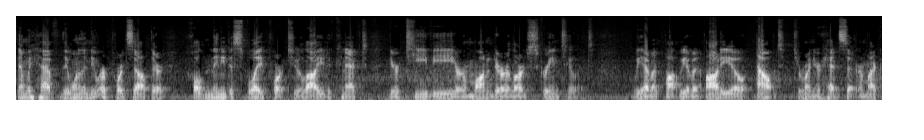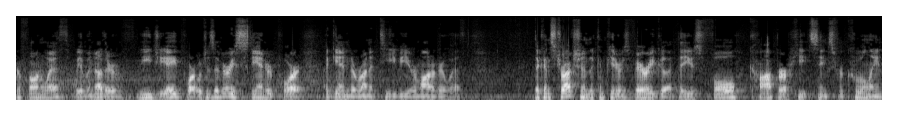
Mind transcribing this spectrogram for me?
Then we have the, one of the newer ports out there called Mini Display Port to allow you to connect your TV or monitor or large screen to it. We have an we have an audio out to run your headset or microphone with. We have another VGA port, which is a very standard port, again, to run a TV or monitor with. The construction of the computer is very good. They use full copper heat sinks for cooling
